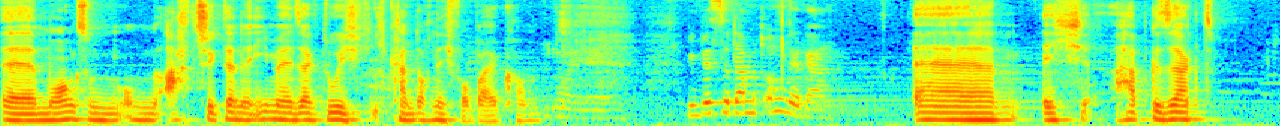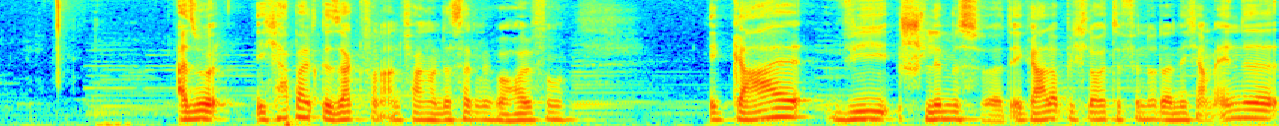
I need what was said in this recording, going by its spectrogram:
äh, morgens um, um 8 schickt er eine E-Mail, sagt du, ich, ich kann doch nicht vorbeikommen. Oh Wie bist du damit umgegangen? Ähm, ich habe gesagt, also ich habe halt gesagt von Anfang an, und das hat mir geholfen, egal wie schlimm es wird, egal ob ich Leute finde oder nicht, am Ende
